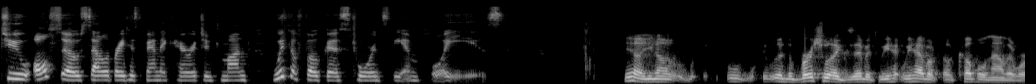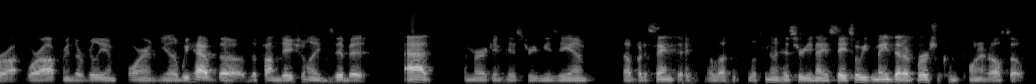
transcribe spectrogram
to also celebrate Hispanic Heritage Month with a focus towards the employees? Yeah, you know, with the virtual exhibits, we ha- we have a, a, couple now that we're we're offering. They're really important. You know, we have the the foundational exhibit at American History Museum, uh, Presente, Latino History United States. So we've made that a virtual component also.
